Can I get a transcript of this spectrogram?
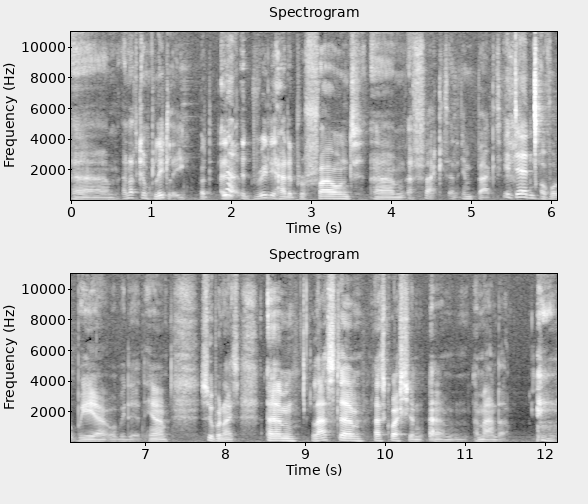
um, and not completely, but no. it, it, really had a profound um, effect and impact. It did of what we uh, what we did. Yeah, super nice. Um, last um, last question, um, Amanda.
